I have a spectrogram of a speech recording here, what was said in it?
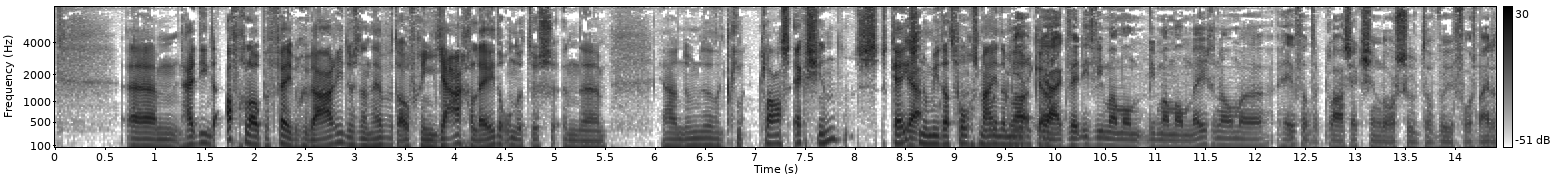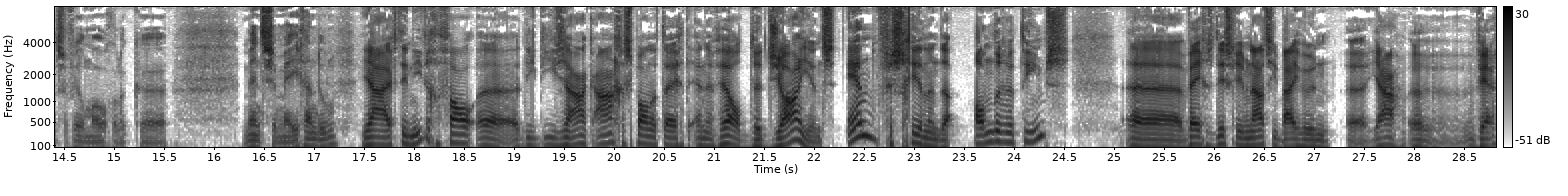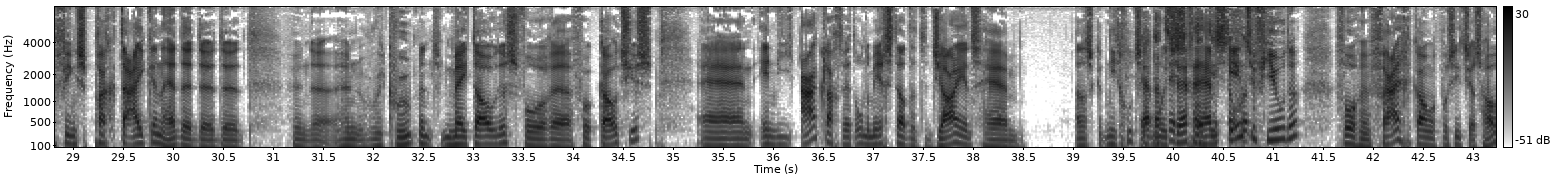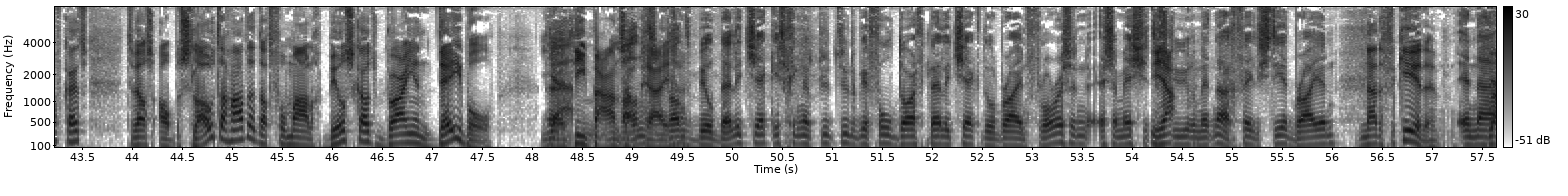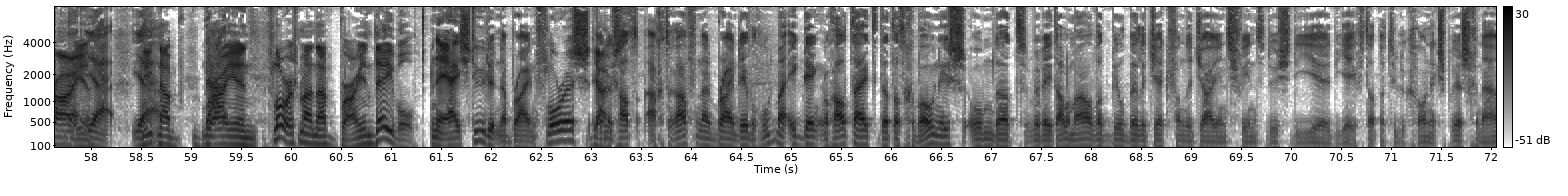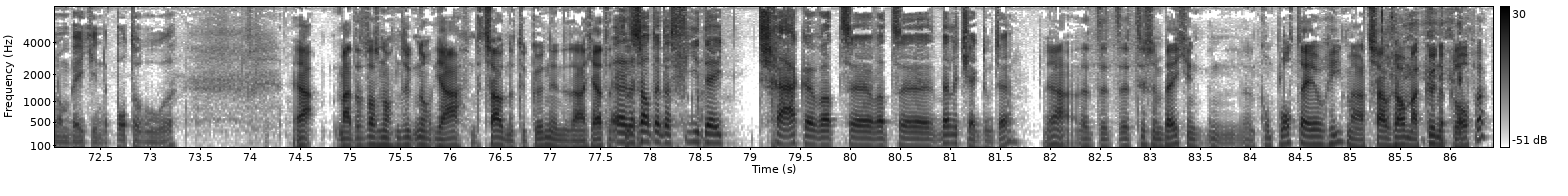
Ehm, hij diende afgelopen februari, dus dan hebben we het over een jaar geleden, ondertussen een, ehm, ja, noem dat, een cl- class action case, Ja. noem je dat volgens mij in Amerika. Ja, ik weet niet wie allemaal, wie allemaal meegenomen heeft. Want een class action lawsuit, dan wil je volgens mij dat zoveel mogelijk eh, mensen mee gaan doen. Ja, hij heeft in ieder geval eh, die, die zaak aangespannen tegen de NFL, de Giants en verschillende andere teams. eh, wegens discriminatie bij hun eh, ja, eh, wervingspraktijken, hè, de, de, de, hun, hun recruitment methodes voor, voor coaches. En in die aanklacht werd onder meer gesteld dat de Giants hem, als ik het niet goed zeg, Ja, moet ik is- zeggen, hem een- interviewden voor hun vrijgekomen positie als hoofdcoach. Terwijl ze al besloten hadden dat voormalig Bills-coach Brian Dable eh, die baan zou want, krijgen. Want Bill Belichick is, ging natuurlijk weer vol Darth Belichick door Brian Flores een sms'je te Ja. sturen met, nou, gefeliciteerd Brian. Naar de verkeerde En naar, Brian. naar- ja, ja. Niet naar Nou, Brian Flores, maar naar Brian Dable. Nee, hij stuurde het naar Brian Flores. En het had achteraf naar Brian Dable goed. Maar ik denk nog altijd dat dat gewoon is. Omdat we weten allemaal wat Bill Belichick van de Giants vindt. Dus die, eh, die heeft dat natuurlijk gewoon expres gedaan om een beetje in de pot te roeren. Ja, maar dat was nog natuurlijk nog... Ja, dat zou natuurlijk kunnen inderdaad. Ja, dat, Eh, dat is altijd dat 4D schaken wat, eh wat eh, Belichick doet, hè? ja het, het, het is een beetje een, een complottheorie, maar het zou zomaar kunnen kloppen.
